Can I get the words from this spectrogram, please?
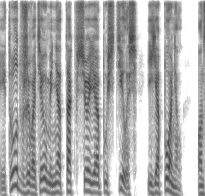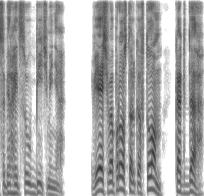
И тут в животе у меня так все и опустилось, и я понял, он собирается убить меня. Весь вопрос только в том, когда.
